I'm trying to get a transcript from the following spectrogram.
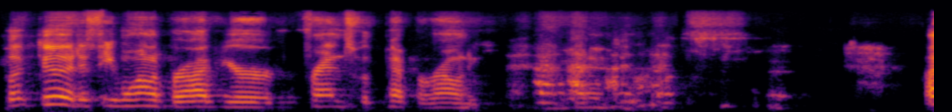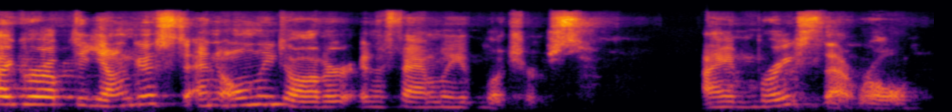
but good if you want to bribe your friends with pepperoni. I grew up the youngest and only daughter in a family of butchers. I embraced that role,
